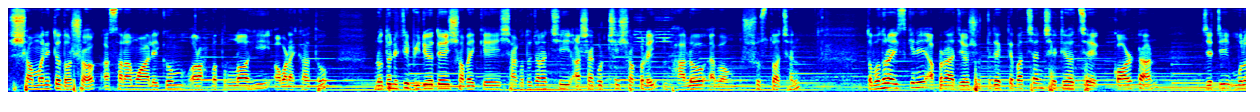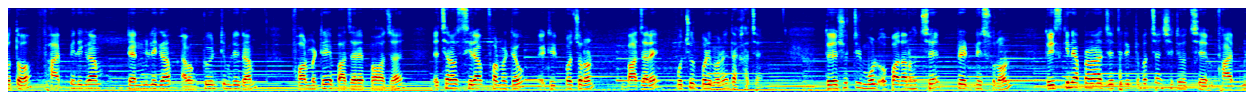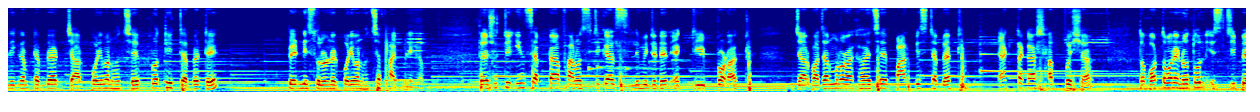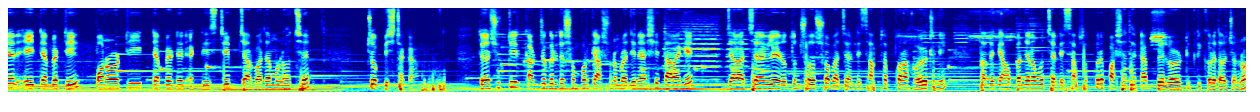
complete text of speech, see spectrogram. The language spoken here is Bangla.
সম্মানিত দর্শক, আসসালামু আলাইকুম রহমতুল্লাহি অবরাকাতু নতুন একটি ভিডিওতে সবাইকে স্বাগত জানাচ্ছি। আশা করছি সকলেই ভালো এবং সুস্থ আছেন। তো বন্ধুরা, স্ক্রিনে আপনারা যে ওষুধটি দেখতে পাচ্ছেন, সেটি হচ্ছে কর্টান, যেটি মূলত ফাইভ মিলিগ্রাম টেন মিলিগ্রাম এবং টোয়েন্টি মিলিগ্রাম ফরম্যাটে বাজারে পাওয়া যায়। এছাড়াও সিরাপ ফরম্যাটেও এটির প্রচলন বাজারে প্রচুর পরিমাণে দেখা যায়। তো এই ওষুধটির মূল উপাদান হচ্ছে প্রেডনিসোলন তো স্ক্রিনে আপনারা যেটি দেখতে পাচ্ছেন, সেটি হচ্ছে ফাইভ মিলিগ্রাম ট্যাবলেট যার পরিমাণ হচ্ছে প্রতি ট্যাবলেটে প্রেডনিসোলনের পরিমাণ হচ্ছে ফাইভ মিলিগ্রাম তো ইনসেপ্টা ফার্মাসিউটিক্যালস লিমিটেডের একটি প্রোডাক্ট যার বাজার মূল্য রাখা হয়েছে পার পিস ট্যাবলেট এক টাকা সাত পয়সা। তো বর্তমানে নতুন স্ট্রিপের এই ট্যাবলেটটি পনেরোটি ট্যাবলেটের একটি স্ট্রিপ যার বাজার মূল্য হচ্ছে চব্বিশ টাকা। তো কার্যকারিতা সম্পর্কে আসুন আমরা জেনে আসি। তার আগে যারা চ্যানেলে নতুন সদস্য বা চ্যানেলটি সাবস্ক্রাইব করা হয়ে ওঠেনি, তাদেরকে আহ্বান জানাব চ্যানেলটি সাবস্ক্রাইব করে পাশে থাকা বেল বাটনটি ক্লিক করে দেওয়ার জন্য।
